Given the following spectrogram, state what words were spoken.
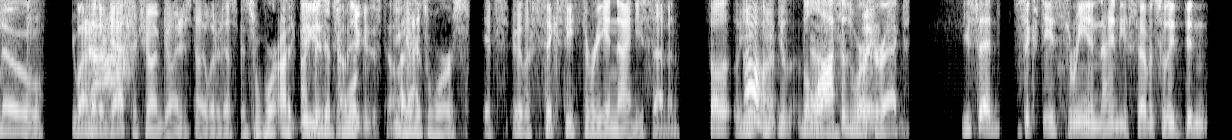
No. You want another Ah. guess, or do you want, do you want to just tell you what it is? It's worse. I, I think it's tell- wor- you can just tell. I think got it's worse. It's it was 63 and 97. So you, Oh, you- the yeah. losses were Wait. correct. You said 63 and 97. So they didn't.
